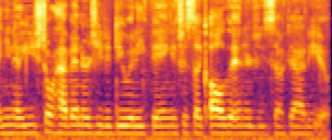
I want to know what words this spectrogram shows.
And you know, you just don't have energy to do anything. It's just like all the energy sucked out of you.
